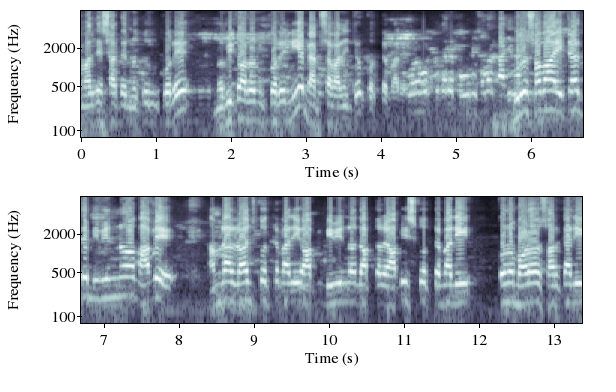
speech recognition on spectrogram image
আমাদের সাথে নতুন করে নবীকরণ করে নিয়ে ব্যবসা বাণিজ্য করতে পারে। পুরসভা এটাতে বিভিন্ন ভাবে আমরা লজ করতে পারি বিভিন্ন দপ্তরে অফিস করতে পারি। কোনো বড় সরকারি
